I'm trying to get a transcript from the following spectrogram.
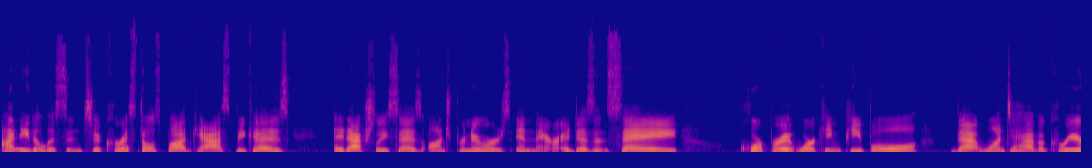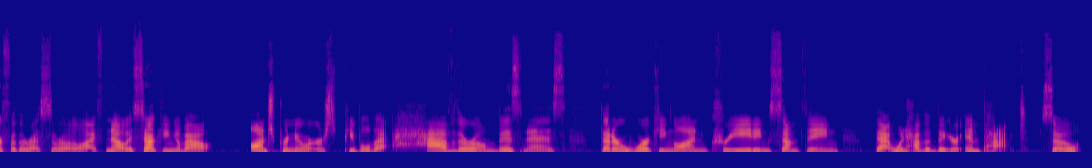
I need to listen to Crystal's podcast because it actually says entrepreneurs in there. It doesn't say corporate working people that want to have a career for the rest of their life. No, it's talking about entrepreneurs, people that have their own business that are working on creating something that would have a bigger impact. So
